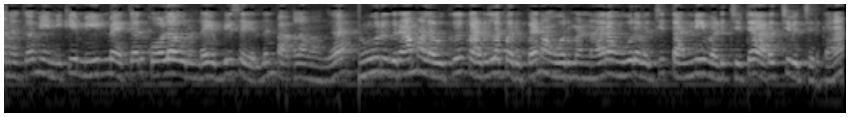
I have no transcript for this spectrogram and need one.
வணக்கம். இன்னைக்கு மீன் மேக்கர் கோலா உருண்டை எப்படி செய்யறதுன்னு பார்க்கலாம் வாங்க. நூறு கிராம் அளவுக்கு கடலை பருப்பை நான் ஒரு மணி நேரம் ஊற வச்சு தண்ணி வடிச்சிட்டு அரைச்சி வச்சிருக்கேன்.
